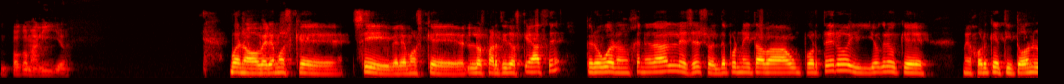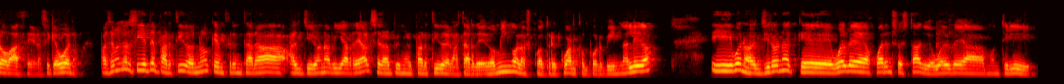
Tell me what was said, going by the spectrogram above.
un poco malillo. Bueno, veremos que, sí, veremos que los partidos que hace, pero bueno, en general es eso. El Depor necesitaba un portero y yo creo que mejor que Titón lo va a hacer. Así que bueno, Pasemos al siguiente partido, ¿no? Que enfrentará al Girona Villarreal. Será el primer partido de la tarde de domingo a las 4 y cuarto por BIN La Liga. Y bueno, el Girona que vuelve a jugar en su estadio, vuelve a Montilivi.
